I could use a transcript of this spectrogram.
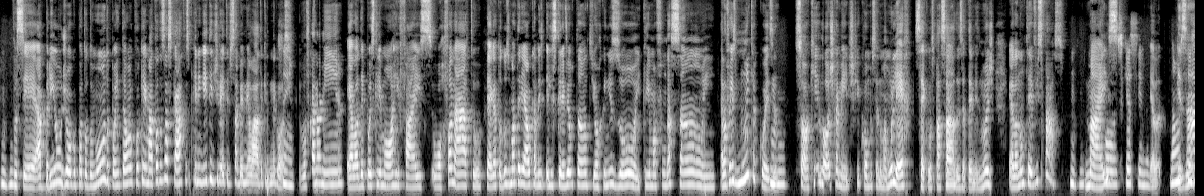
Uhum. você abriu o jogo pra todo mundo, pô, então eu vou queimar todas as cartas porque ninguém tem direito de saber meu lado aqui do negócio. Sim. Eu vou ficar na minha. Ela, depois que ele morre, faz o orfanato, pega todo o material que ela- ele escreveu tanto e organizou e cria uma fundação. E... Ela fez muita coisa. Uhum. Só que, logicamente, que como sendo uma mulher, séculos passados, até mesmo hoje, ela não teve espaço. Uhum. Mas. Pô, esqueci. né? ela- Não Exato.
